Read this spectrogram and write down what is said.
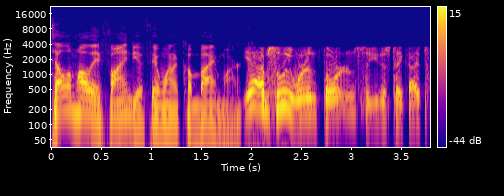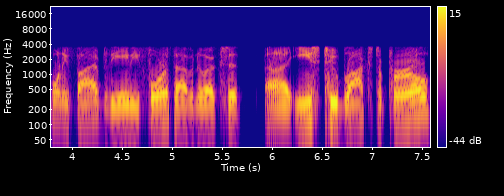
Tell them how they find you if they want to come by, Mark. Yeah, absolutely. We're in Thornton, so you just take I-25 to the 84th Avenue exit uh, east two blocks to Pearl,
